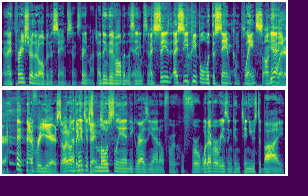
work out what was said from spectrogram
and I'm pretty sure they've all been the same since. Pretty much. I think they've all been the same I since. see. I see people with the same complaints on Yeah. Twitter every year, so I don't I think, it's changed. mostly Andy Graziano for who, for whatever reason, continues to buy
